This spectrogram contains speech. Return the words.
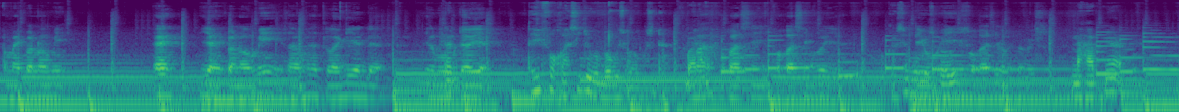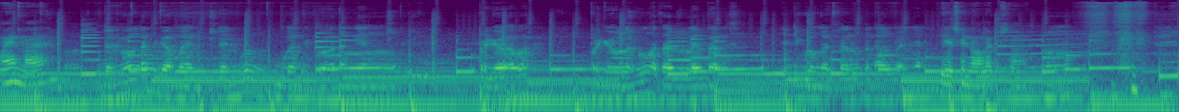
sama ekonomi. Eh ya ekonomi sama satu lagi ada ilmu Dan- budaya. tapi vokasi juga bagus-bagus dah Nah, barang vokasi vokasi gue ya. Vokasi di UI bagus-bagus vokasi bagus nahapnya main lah. Dan gue kan gak main dan gue bukan tipe orang yang perga apa pergaulan gue gak terlalu lebar sih gue gak terlalu kenal banyak. Ya sinolab soalnya Hmm.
